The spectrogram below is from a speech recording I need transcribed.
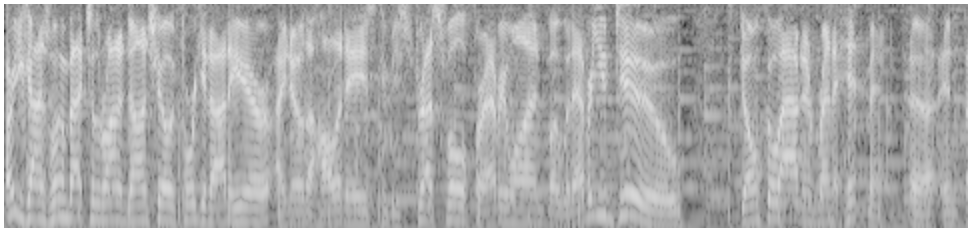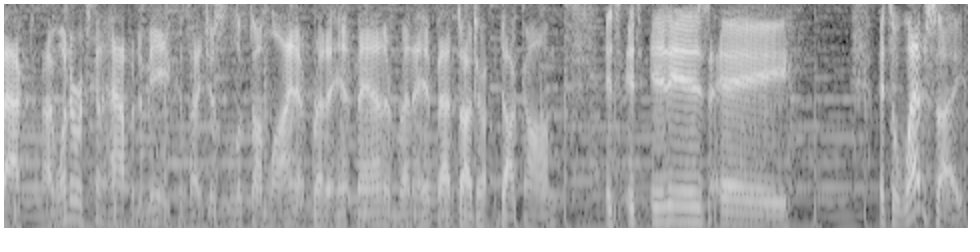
All right, you guys, welcome back to the Ron and Don Show. Before we get out of here, I know the holidays can be stressful for everyone, but whatever you do, don't go out and rent a hitman. Uh, in fact, I wonder what's going to happen to me because I just looked online at Rent a Hitman and rentahitman.com. It's it, it is a it's a website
